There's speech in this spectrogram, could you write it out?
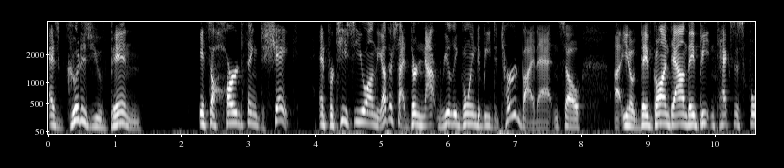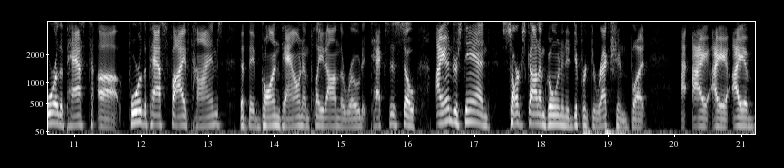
as good as you've been it's a hard thing to shake. And for TCU on the other side, they're not really going to be deterred by that. And so, uh, you know, they've gone down. They've beaten Texas four of the past uh, four of the past five times that they've gone down and played on the road at Texas. So I understand Sark's got them going in a different direction, but. I, I, I have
